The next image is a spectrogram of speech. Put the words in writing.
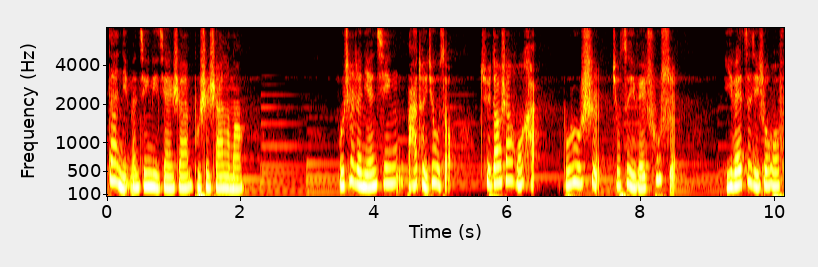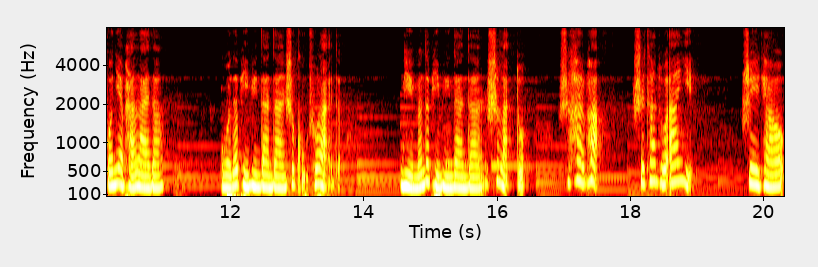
但你们经历见山不是山了吗？不趁着年轻拔腿就走，去刀山火海，不入世就自以为出世，以为自己是活佛涅盘来的。我的平平淡淡是苦出来的，你们的平平淡淡是懒惰，是害怕，是贪图安逸，是一条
